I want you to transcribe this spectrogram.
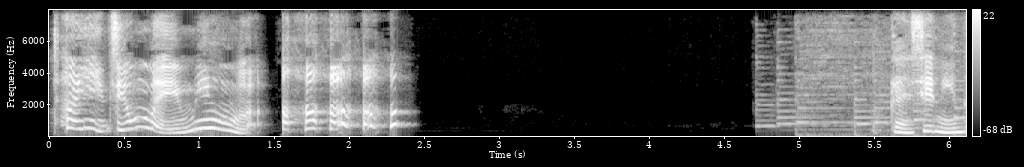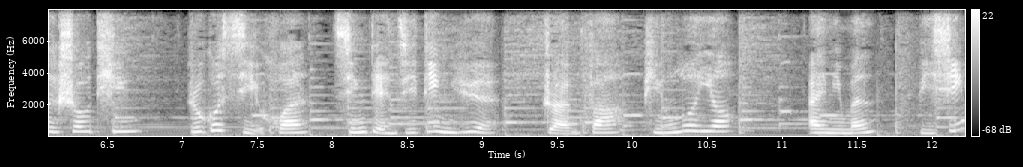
他已经没命了。感谢您的收听，如果喜欢，请点击订阅、转发、评论哟，爱你们，比心。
